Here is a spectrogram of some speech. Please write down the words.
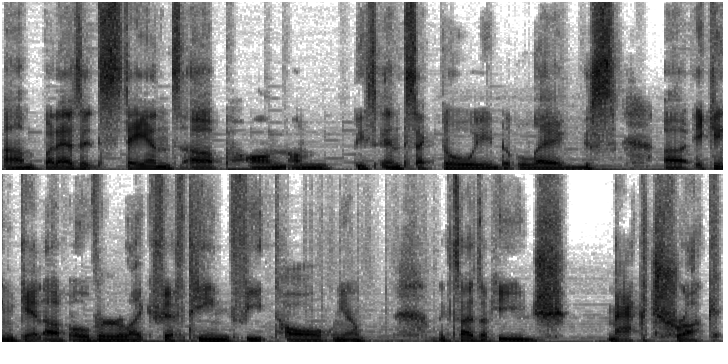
um, but as it stands up on on these insectoid legs, uh, it can get up over like 15 feet tall. You know, like the size of a huge Mack truck,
